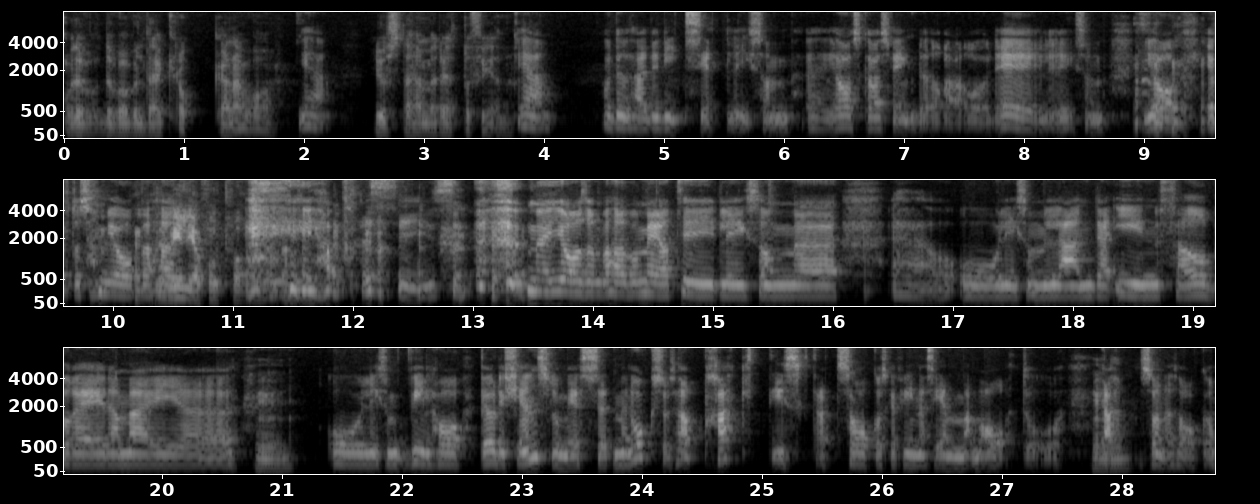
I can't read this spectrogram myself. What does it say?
Och det, det var väl där krockarna var. Ja, Just det här med rätt och fel. ja. Och du hade ditt sätt liksom. eh, Jag ska ha svängdörrar och det är liksom. Jag, eftersom jag Det behöver. vill jag fortfarande. ja, precis. Men jag som behöver mer tid liksom eh, eh, och liksom landa in, förbereda mig Mm. och liksom vill ha både känslomässigt men också så här praktiskt att saker ska finnas hemma, mat och ja, sådana saker.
